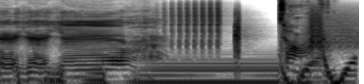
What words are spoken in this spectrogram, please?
yeah, yeah, yeah. Talk.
